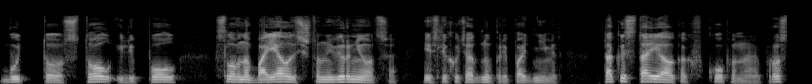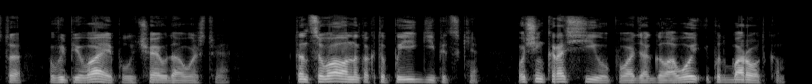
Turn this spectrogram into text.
будь то стол или пол, словно боялась, что навернется, если хоть одну приподнимет. Так и стоял, как вкопанная, просто выпивая и получая удовольствие. Танцевала она как-то по-египетски, очень красиво, поводя головой и подбородком.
